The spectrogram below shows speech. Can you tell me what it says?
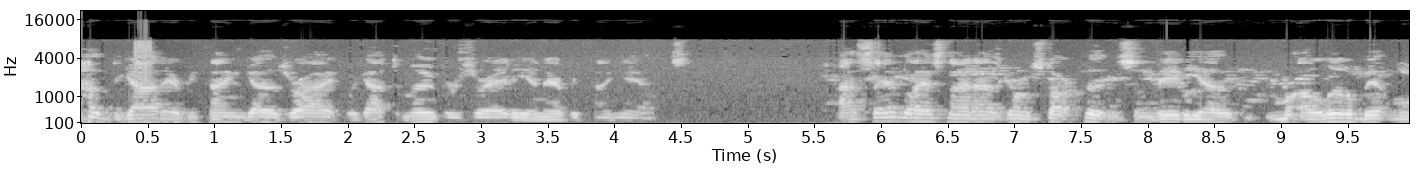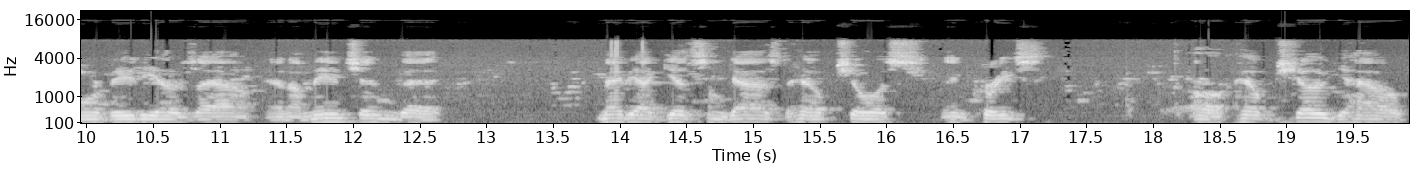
hope to God everything goes right. We got the movers ready and everything else. I said last night I was going to start putting some video, a little bit more videos out, and I mentioned that maybe I get some guys to help show us increase, uh, help show you how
